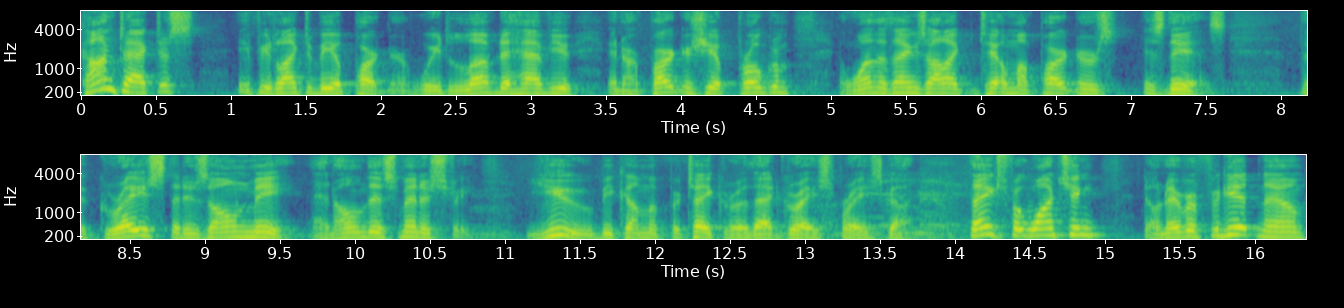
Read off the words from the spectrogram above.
contact us if you'd like to be a partner. We'd love to have you in our partnership program. And one of the things I like to tell my partners is this the grace that is on me and on this ministry, you become a partaker of that grace. Praise God. Thanks for watching. Don't ever forget now,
